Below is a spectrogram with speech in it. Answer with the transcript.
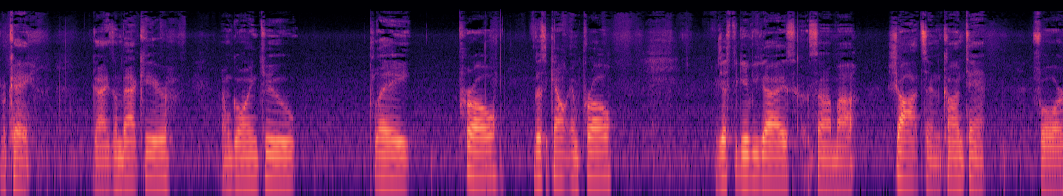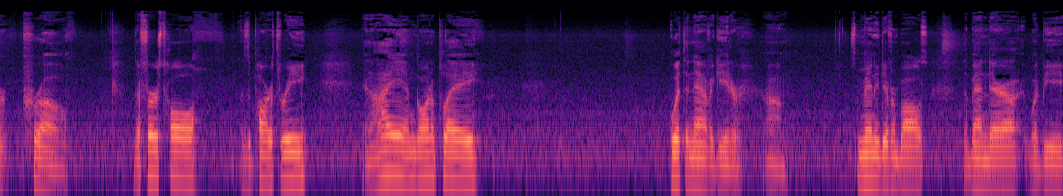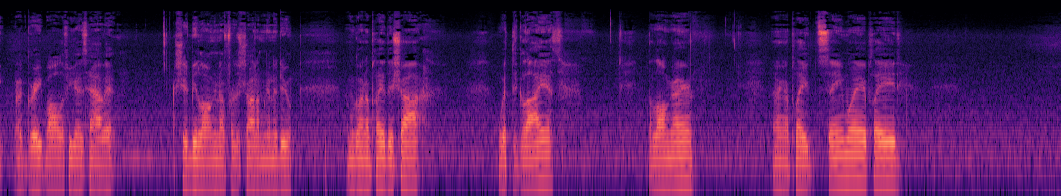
Okay, guys, I'm back here. I'm going to play Pro, this account in Pro, just to give you guys some uh, shots and content for Pro. The first hole is a par 3, and I am going to play with the Navigator. Um, many different balls. The Bandera would be a great ball if you guys have it. Should be long enough for the shot I'm going to do. I'm going to play the shot with the Goliath, the long iron. And I'm going to play same way I played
